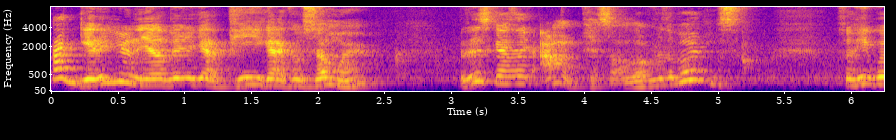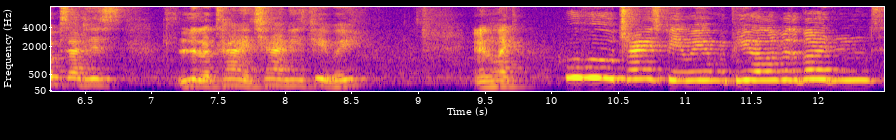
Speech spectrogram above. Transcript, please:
I get it, you're in the elevator, you gotta pee, you gotta go somewhere. But this guy's like, I'm gonna piss all over the buttons. So he whips out his little tiny Chinese pee wee, and like, woohoo, Chinese pee wee, I'm gonna pee all over the buttons.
